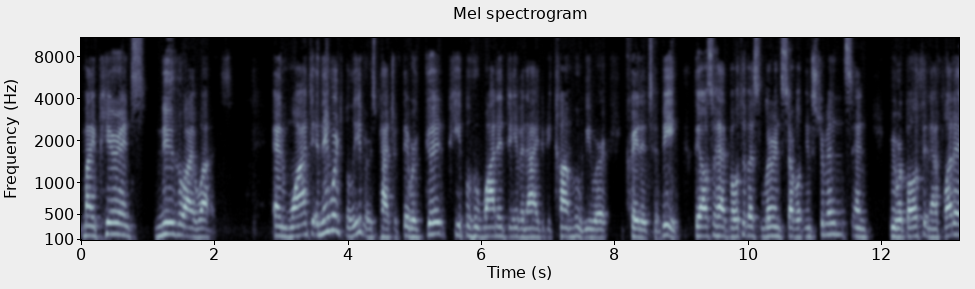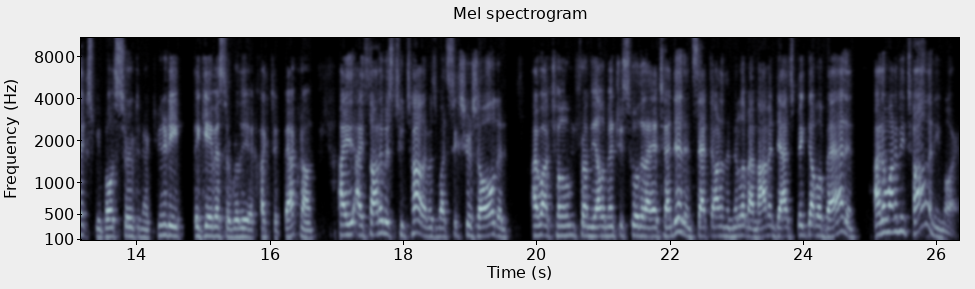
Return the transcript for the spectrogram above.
My parents knew who I was and wanted, and they weren't believers, Patrick. They were good people who wanted Dave and I to become who we were created to be. They also had both of us learn several instruments and we were both in athletics. We both served in our community. They gave us a really eclectic background. I, I thought I was too tall. I was about six years old, and I walked home from the elementary school that I attended and sat down in the middle of my mom and dad's big double bed. And I don't want to be tall anymore.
